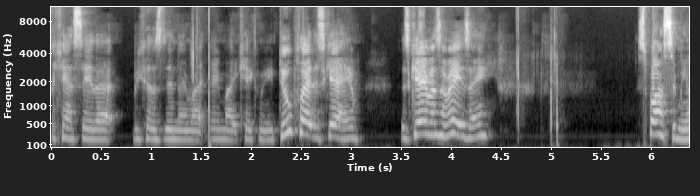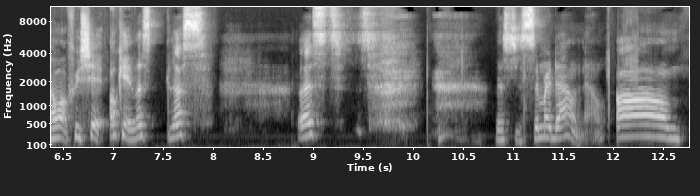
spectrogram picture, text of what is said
I can't say that because then they might they might kick me. Do play this game. This game is amazing. Sponsor me. I want free shit. Okay, let's let's let's let's just simmer down now. Um,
